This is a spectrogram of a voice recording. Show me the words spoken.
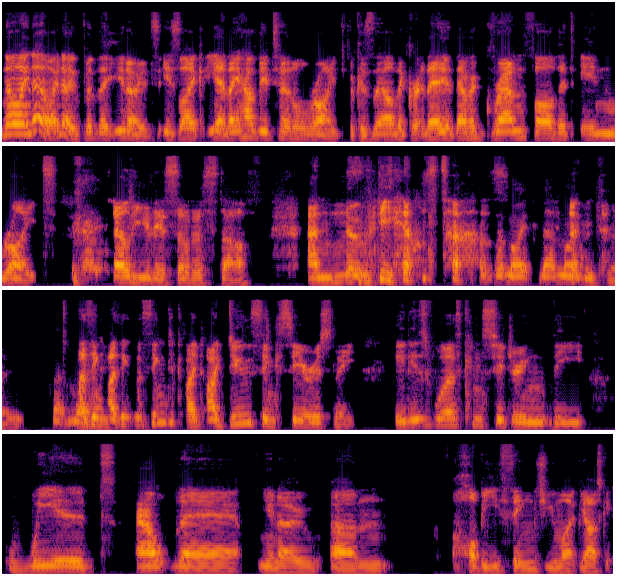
No, I know, I know, but they, you know, it's, it's like, yeah, they have the eternal right because they are the they they have a grandfathered in right to tell you this sort of stuff, and nobody else does. That might that might be true. I think. I think the thing to I I do think seriously, it is worth considering the weird out there, you know, um, hobby things you might be asking.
